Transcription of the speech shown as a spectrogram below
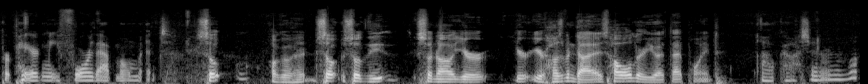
prepared me for that moment. So, I'll go ahead. So, so the so now your your your husband dies. How old are you at that point? Oh gosh, I don't know.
